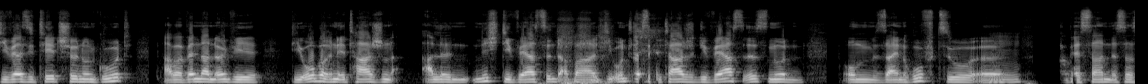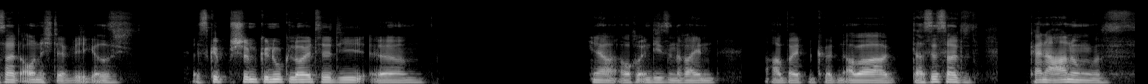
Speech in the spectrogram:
Diversität schön und gut, aber wenn dann irgendwie die oberen Etagen alle nicht divers sind, aber die unterste Etage divers ist, nur um seinen Ruf zu äh, Mhm. verbessern, ist das halt auch nicht der Weg. Also ich, es gibt bestimmt genug Leute, die ähm, ja auch in diesen Reihen arbeiten können. Aber das ist halt keine Ahnung, was,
